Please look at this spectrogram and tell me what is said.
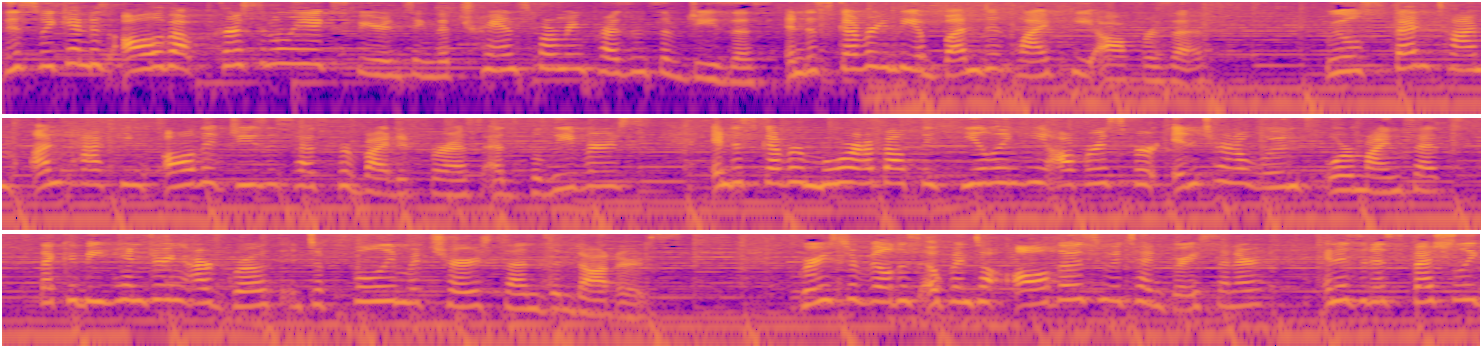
This weekend is all about personally experiencing the transforming presence of Jesus and discovering the abundant life he offers us. We will spend time unpacking all that Jesus has provided for us as believers and discover more about the healing he offers for internal wounds or mindsets that could be hindering our growth into fully mature sons and daughters. Grace Revealed is open to all those who attend Grace Center and is an especially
